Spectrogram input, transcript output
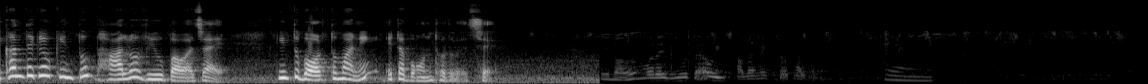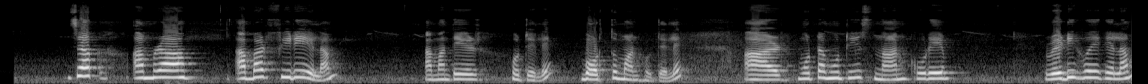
এখান থেকেও কিন্তু ভালো ভিউ পাওয়া যায়, কিন্তু বর্তমানে এটা বন্ধ রয়েছে। যাক, আমরা আবার ফিরে এলাম আমাদের হোটেলে, বর্তমান হোটেলে, আর মোটামুটি স্নান করে রেডি হয়ে গেলাম।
